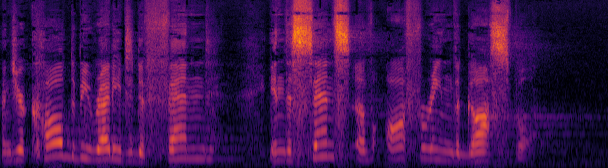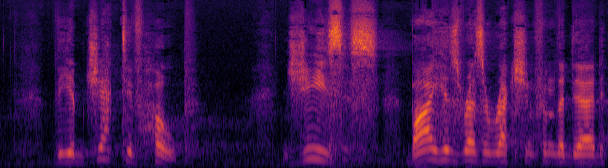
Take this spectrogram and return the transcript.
And you're called to be ready to defend in the sense of offering the gospel, the objective hope. Jesus, by his resurrection from the dead,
